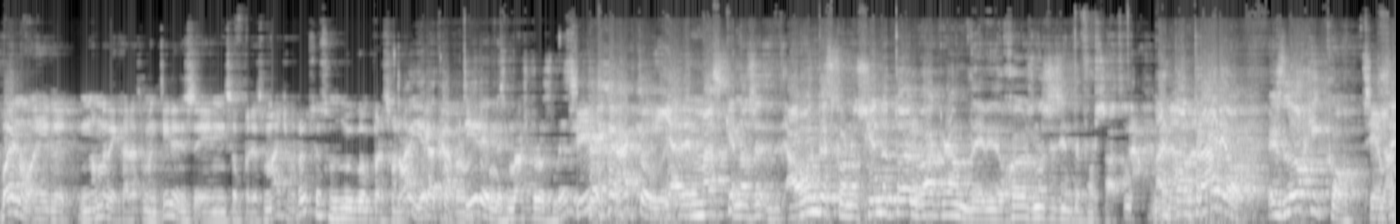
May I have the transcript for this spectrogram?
Bueno, eh, no me dejarás mentir, en, Super Smash Bros. es un muy buen personaje. y era top en Smash Bros. Sí, exacto. y además que no se, aún desconociendo todo el background de videojuegos no se siente forzado. Al contrario, es lógico. Siempre.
